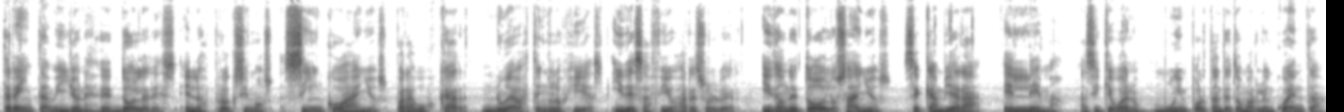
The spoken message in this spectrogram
30 millones de dólares en los próximos 5 años para buscar nuevas tecnologías y desafíos a resolver. Y donde todos los años se cambiará el lema. Así que bueno, muy importante tomarlo en cuenta.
